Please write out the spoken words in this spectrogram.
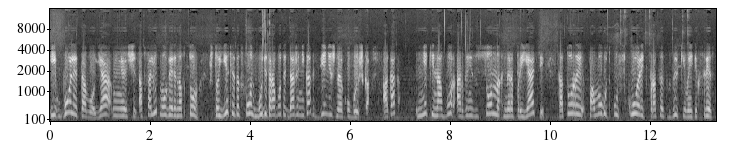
И более того, я абсолютно уверена в том, что если этот фонд будет работать даже не как денежная кубышка, а как некий набор организационных мероприятий, которые помогут ускорить процесс взыскивания этих средств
